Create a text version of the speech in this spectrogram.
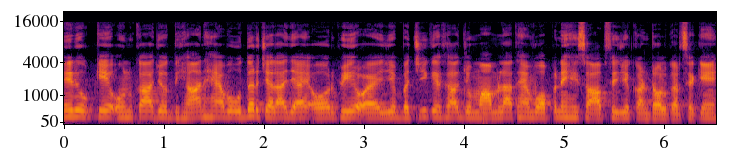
कि उनका जो ध्यान है वो उधर चला जाए और फिर ये बच्ची के साथ जो मामला हैं वो अपने हिसाब से ये कंट्रोल कर सकें।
